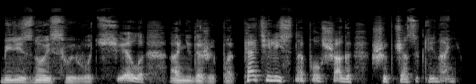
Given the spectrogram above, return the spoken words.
белизной своего тела, они даже попятились на полшага, шепча заклинания.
